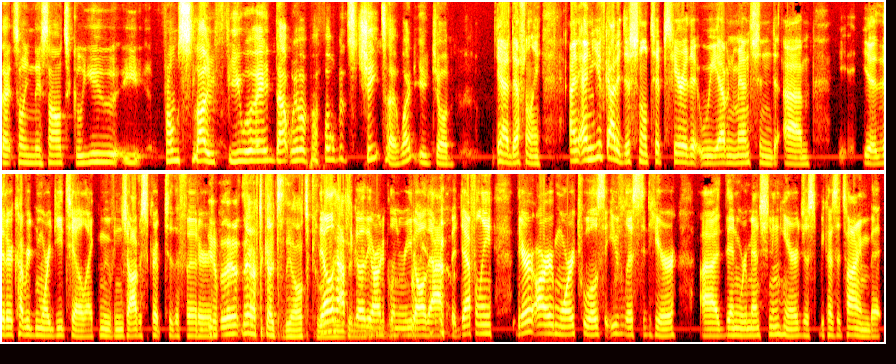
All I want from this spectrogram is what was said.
that's on this article, you, you from Sloth, you will end up with a performance cheater, won't you, John? Yeah, definitely and, and you've got additional tips here that we haven't mentioned um, yeah, that are covered in more detail, like moving JavaScript to the footer. Yeah, but they have to go to the article. They'll have to go to the article and read all that. but definitely, there are more tools that you've listed here uh, than we're mentioning here, just because of time. But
